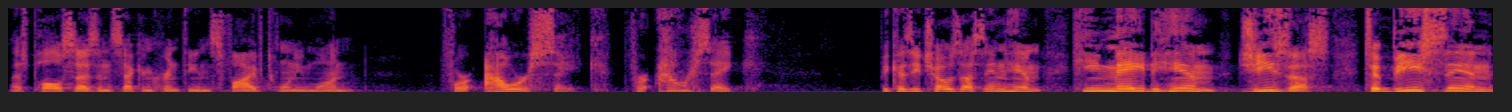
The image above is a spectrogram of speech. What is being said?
As Paul says in 2 Corinthians 5:21, for our sake, for our sake because he chose us in him. He made him, Jesus, to be sin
